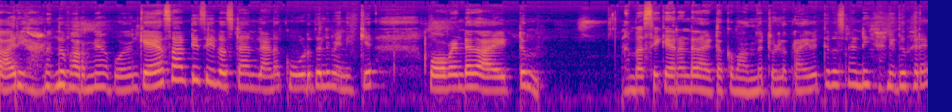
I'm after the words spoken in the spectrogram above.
കാര്യമാണെന്ന് പറഞ്ഞാൽ പോലും K S R T C bus സ്റ്റാൻഡിലാണ് കൂടുതലും എനിക്ക് പോവേണ്ടതായിട്ടും ബസ്സിൽ കയറേണ്ടതായിട്ടൊക്കെ വന്നിട്ടുള്ളൂ. പ്രൈവറ്റ് ബസ്സിനാണെങ്കിൽ ഞാൻ ഇതുവരെ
